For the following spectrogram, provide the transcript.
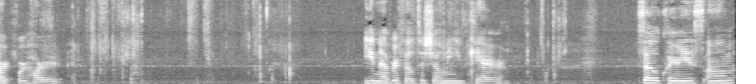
heart for heart. You never fail to show me you care. So, Aquarius, um,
